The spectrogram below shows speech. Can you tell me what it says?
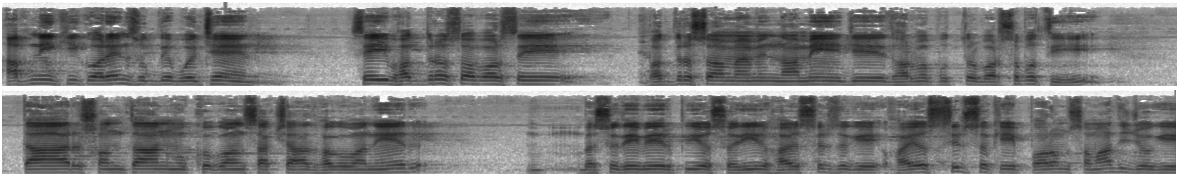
আপনি কি করেন সুখদেব বলছেন সেই ভদ্রস বর্ষে ভদ্রস নামে যে ধর্মপুত্র বর্ষপতি, তার সন্তান মুখ্যগণ সাক্ষাৎ ভগবানের বসুদেবের প্রিয় শরীর হয়শীর্ষকে হয়শীর্ষকে পরম সমাধি যোগে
